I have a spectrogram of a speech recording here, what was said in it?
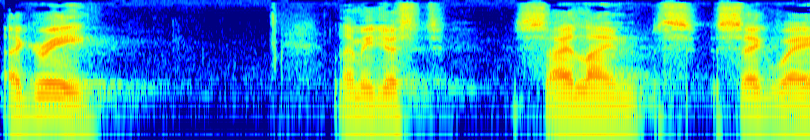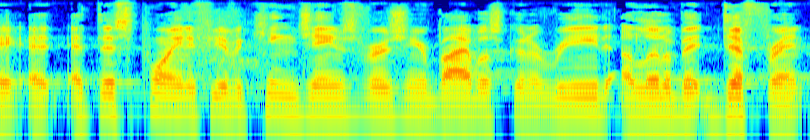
agree. Let me just sideline segue. At, at this point, if you have a King James Version, your Bible is going to read a little bit different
